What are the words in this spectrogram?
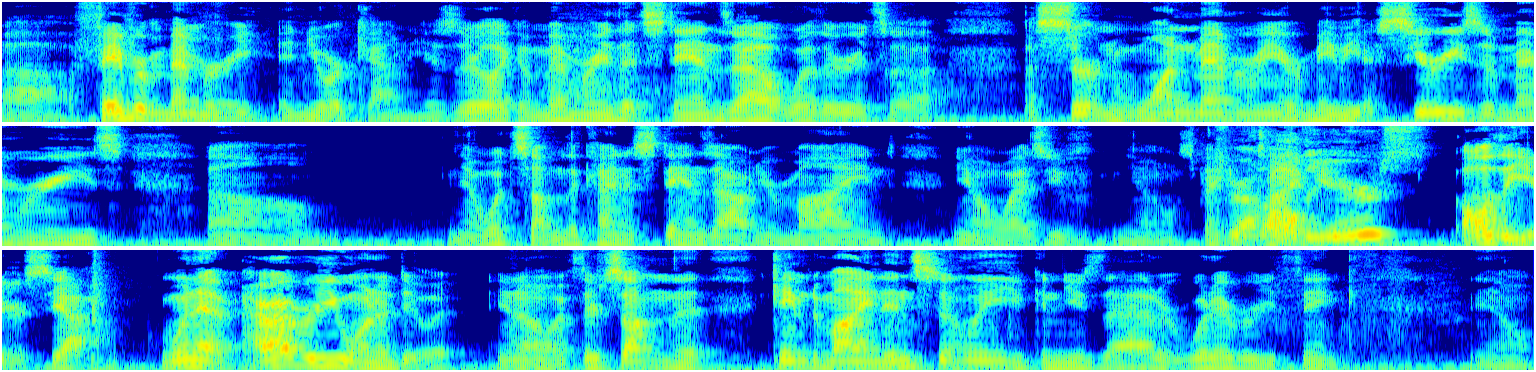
Uh, favorite memory in York County? Is there like a memory that stands out, whether it's a, a certain one memory or maybe a series of memories? Um, you know, what's something that kind of stands out in your mind? You know, as you've you know spent your time all the here? years, all the years, yeah. Whenever, however you want to do it. You know, if there's something that came to mind instantly, you can use that or whatever you think. You know,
